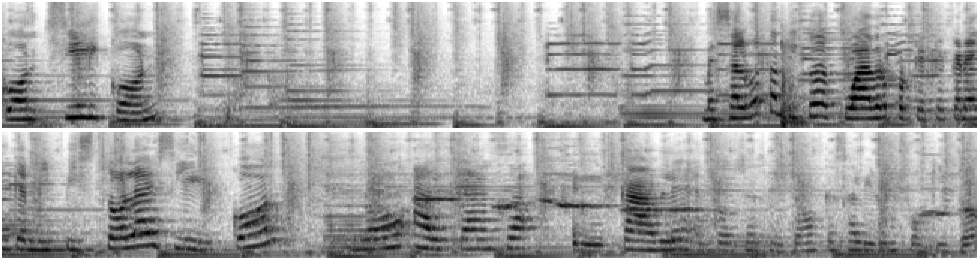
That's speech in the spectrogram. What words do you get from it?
con silicón. Me salgo tantito de cuadro porque ¿qué creen? Que mi pistola de silicón no alcanza el cable, entonces me tengo que salir un poquito.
